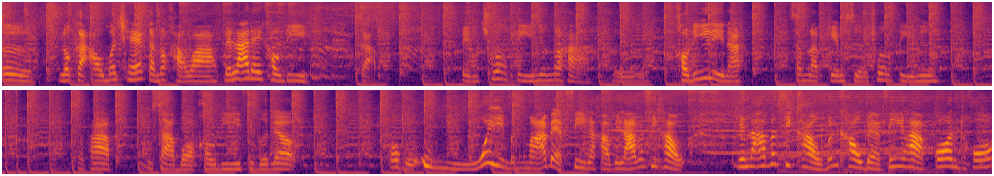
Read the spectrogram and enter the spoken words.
เออเราก็เอามาแชร์กันเนาะค่ะว่า เวลาได้เขาดีกับเป็นช่วงตีหนึงเนาะค่ะเออเขาดีเลยนะสำหรับเกมเสือช่วงตีหนึงสภาพอุตส่าห์บอกเขาดีสิเบิร์ดแล้ว โอ้โหโอ้โหมันมาแบบสี่ละค่ะ เวลามันสิเข่าเวลามันสิเข่ามันเข่าแบบนี้ค่ะ ก้อนท้อง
